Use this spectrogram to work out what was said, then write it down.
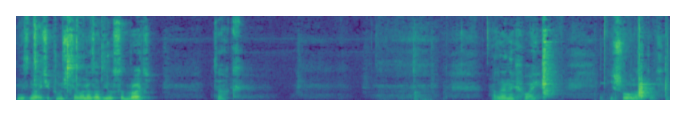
Не знаю, чи вийде вона назад його собрати. Так. Але не хвай. І що у нас тут?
